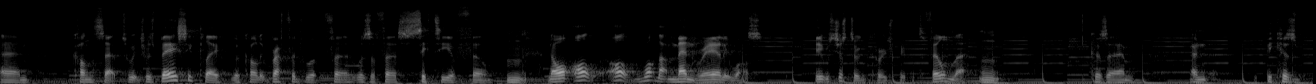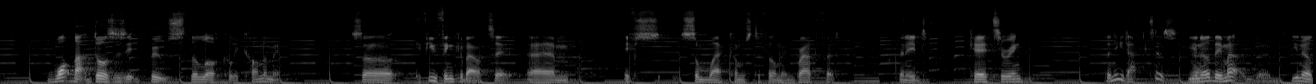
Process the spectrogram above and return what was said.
um, concept, which was basically they call it Bradford was the first city of film. Now, all, all what that meant really was, it was just to encourage people to film there, because um, and because what that does is it boosts the local economy. So if you think about it, um, if s- somewhere comes to film in Bradford, they need catering, they need actors. You know the amount, you know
